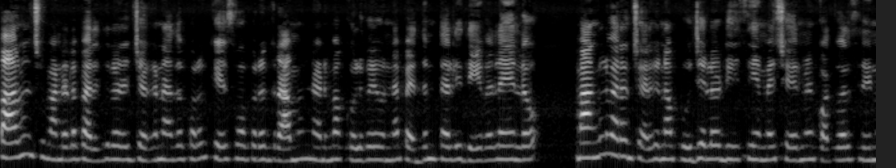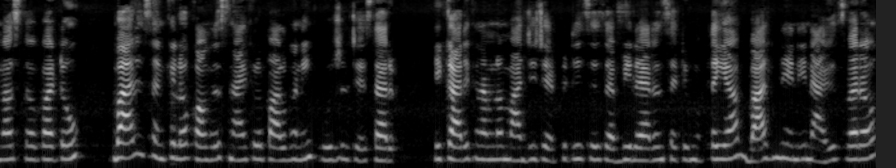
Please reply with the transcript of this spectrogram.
పాల్వంచి మండల పరిధిలోని జగన్నాథపురం కేశవాపురం గ్రామం నడుమ కొలువై ఉన్న పెద్దంతల్లి దేవాలయంలో మంగళవారం జరిగిన పూజలో డీసీఎంఐ చైర్మన్ కొత్వాల శ్రీనివాస్తో పాటు భారీ సంఖ్యలో కాంగ్రెస్ నాయకులు పాల్గొని పూజలు చేశారు. ఈ కార్యక్రమంలో మాజీ జడ్పీటీసీ సభ్యులు ఎర్రంశెట్టి ముత్తయ్య బాలినేని నాగేశ్వరరావు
